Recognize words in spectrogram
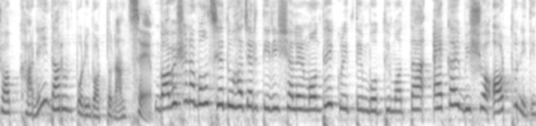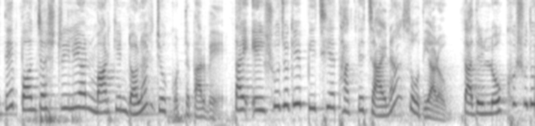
সবখানেই দারুণ পরিবর্তন আনছে। গবেষণা বলছে দু সালের মধ্যে কৃত্রিম বুদ্ধিমত্তা একাই বিশ্ব অর্থনীতিতে পঞ্চাশ ট্রিলিয়ন মার্কিন ডলার যোগ করতে পারবে। তাই এই সুযোগে পিছিয়ে থাকতে চায় না সৌদি আরব। তাদের লক্ষ্য শুধু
